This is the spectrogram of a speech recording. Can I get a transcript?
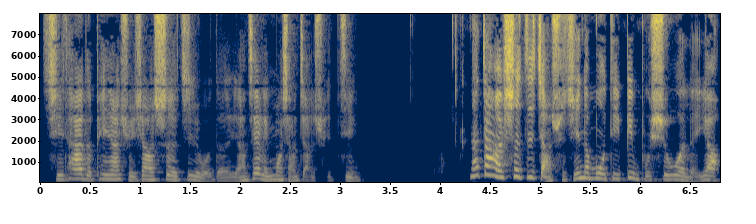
其他的偏乡学校设置我的杨建林梦想奖学金。那当然，设置奖学金的目的，并不是为了要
